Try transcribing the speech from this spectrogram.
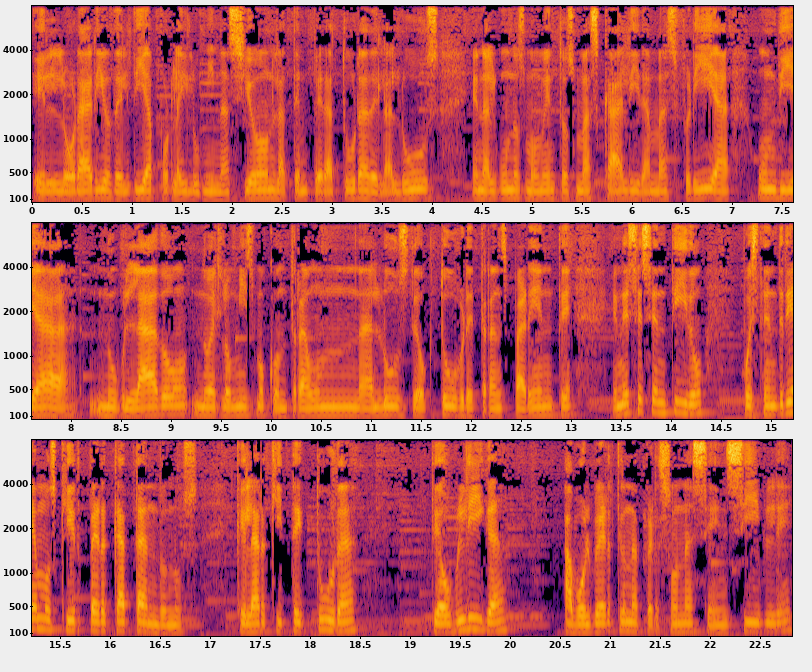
el horario del día por la iluminación, la temperatura de la luz, en algunos momentos más cálida, más fría, un día nublado no es lo mismo contra una luz de octubre transparente. En ese sentido, pues tendríamos que ir percatándonos que la arquitectura te obliga a volverte una persona sensible,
